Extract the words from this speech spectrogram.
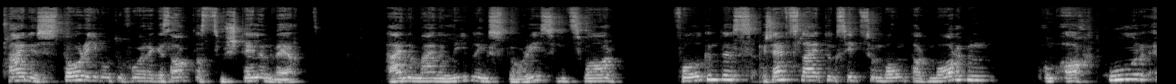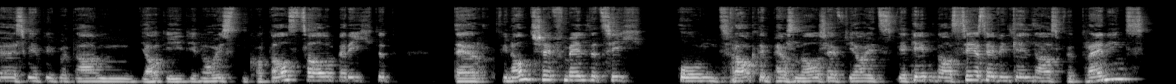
kleine Story, wo du vorher gesagt hast, zum Stellenwert. Eine meiner Lieblingsstories, und zwar folgendes. Geschäftsleitungssitzung Montagmorgen um 8 Uhr. Es wird über dann, ja, die, die neuesten Quartalszahlen berichtet. Der Finanzchef meldet sich und fragt den Personalchef, ja, jetzt, wir geben da sehr, sehr viel Geld aus für Trainings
